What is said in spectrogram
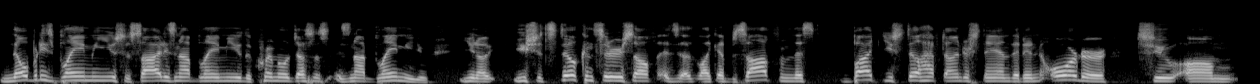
Nobody's blaming you. Society's not blaming you. The criminal justice is not blaming you. You know, you should still consider yourself as a, like absolved from this, but you still have to understand that in order to um,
